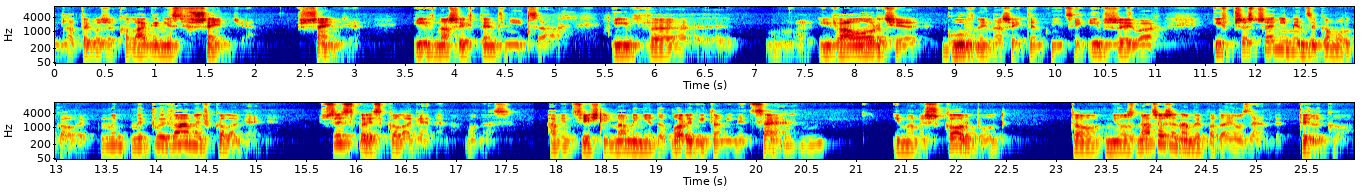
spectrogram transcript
dlatego, że kolagen jest wszędzie. Wszędzie. I w naszych tętnicach, i w, e, i w aorcie głównej naszej tętnicy, i w żyłach, i w przestrzeni międzykomórkowej. My, my pływamy w kolagenie. Wszystko jest kolagenem u nas. A więc jeśli mamy niedobory witaminy C i mamy szkorbut, to nie oznacza, że nam wypadają zęby, tylko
